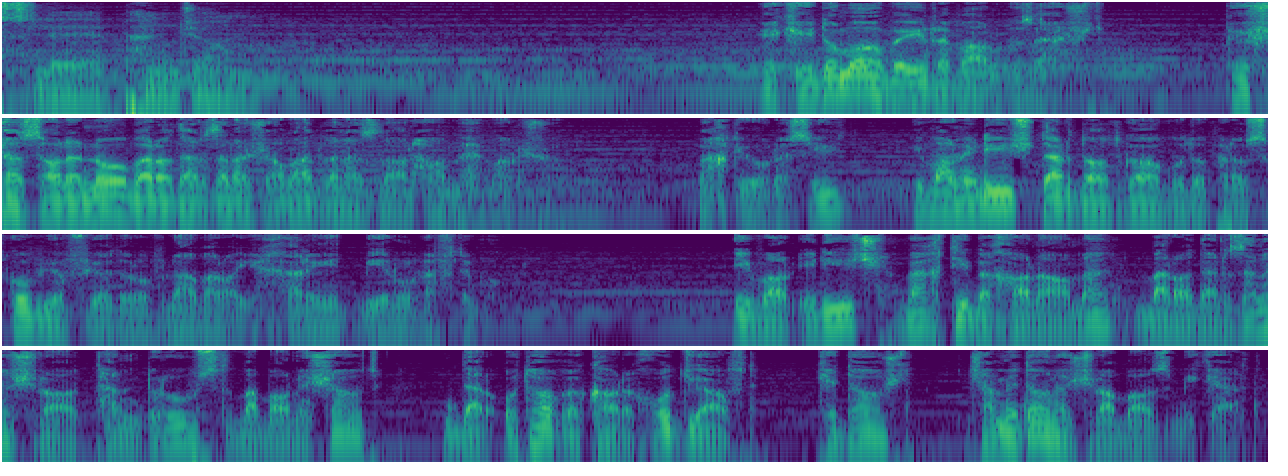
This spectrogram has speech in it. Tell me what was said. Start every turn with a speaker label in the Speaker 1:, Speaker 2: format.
Speaker 1: فصل پنجم.
Speaker 2: یکی دو ماه به این روال گذشت. پیش از سال نو برادر زنش آمد و نزدارها مهمان شد. وقتی او رسید ایوانیلیچ در دادگاه بود و پراسکوبی و فیودروفنا برای خرید بیرون رفته بود. ایوان ایلیچ وقتی به خانه آمد برادر زنش را تندرست و بانشات در اتاق کار خود یافت که داشت چمدانش را باز می کرد.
